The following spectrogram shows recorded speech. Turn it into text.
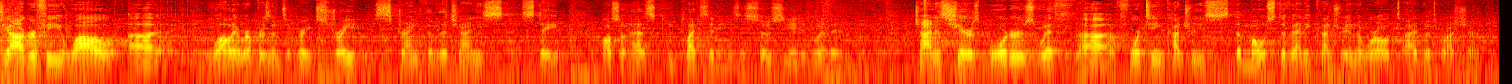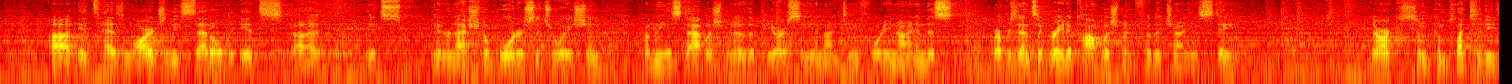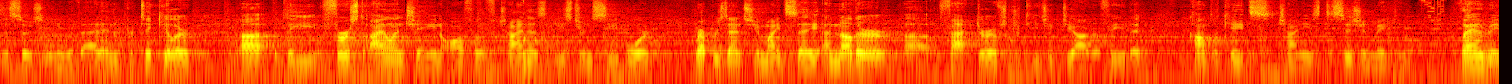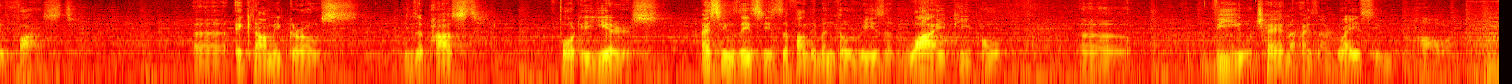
geography, while, uh, while it represents a great straight strength of the Chinese state, also has complexities associated with it. China shares borders with uh, 14 countries, the most of any country in the world, tied with Russia. Uh, it has largely settled its, uh, its international border situation from the establishment of the PRC in 1949, and this represents a great accomplishment for the Chinese state. There are some complexities associated with that, and in particular, uh, the first island chain off of China's eastern seaboard represents, you might say, another uh, factor of strategic geography that complicates Chinese decision making. Very fast uh, economic growth in the past 40 years. I think this is the fundamental reason why people uh, view China as a rising power.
